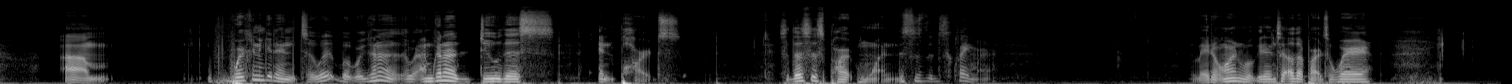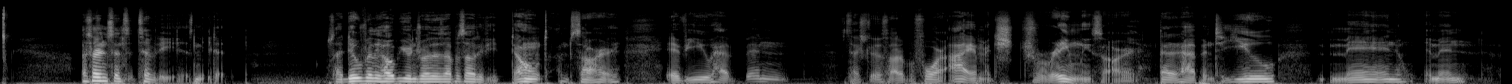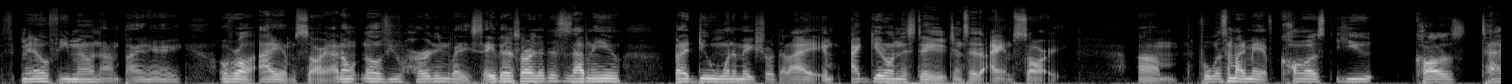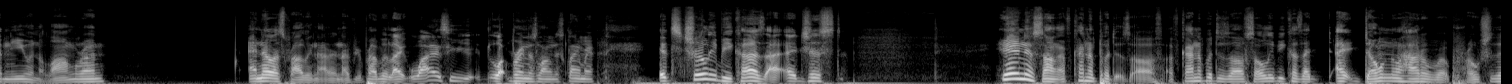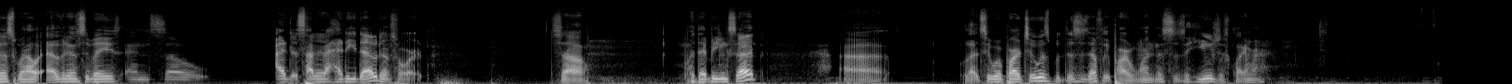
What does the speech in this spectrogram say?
um, we're gonna get into it, but we're gonna I'm gonna do this in parts. So this is part one. This is the disclaimer. Later on, we'll get into other parts where a certain sensitivity is needed. So I do really hope you enjoy this episode. If you don't, I'm sorry. If you have been sexually assaulted before, I am extremely sorry that it happened to you, men, women, male, female, non binary. Overall, I am sorry. I don't know if you heard anybody say they're sorry that this is happening to you, but I do want to make sure that I am I get on this stage and say that I am sorry. Um, for what somebody may have caused you caused to happen to you in the long run. I know it's probably not enough. You're probably like, why is he bring this long disclaimer? It's truly because I, I just hearing this song, I've kind of put this off. I've kind of put this off solely because I I don't know how to approach this without evidence base, and so I decided I had to get evidence for it. So, with that being said, uh, let's see what part two is. But this is definitely part one. This is a huge disclaimer.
